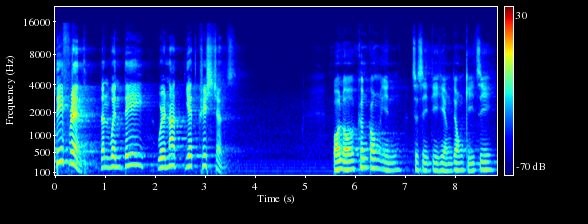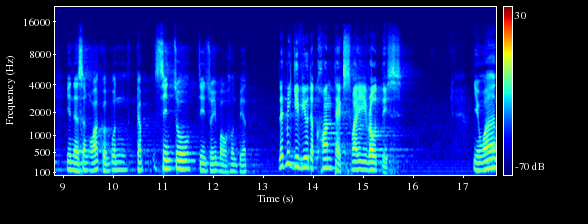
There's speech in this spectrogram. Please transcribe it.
different than when they were not yet Christians. 保罗肯讲因，就是伫行中机制，因的生活根本甲信主之罪无分别。 Let me give you the context why he wrote this. 因为我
